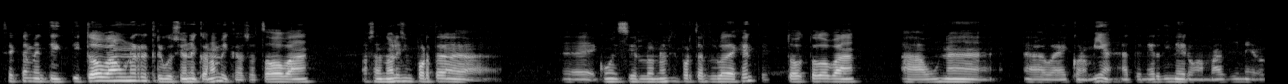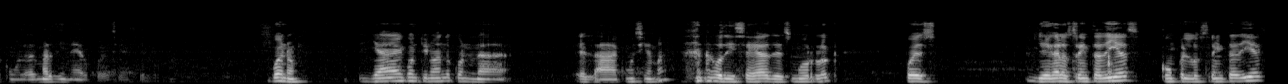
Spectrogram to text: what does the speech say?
Exactamente. Y, y todo va a una retribución económica. O sea, todo va. O sea, no les importa. Eh, ¿Cómo decirlo? No les importa el duro de gente. Todo, todo va a una a economía, a tener dinero, a más dinero, a acumular más dinero, por así decirlo. Bueno, ya continuando con la. la ¿Cómo se llama? Odisea de Smurlock. Pues llega a los 30 días, cumple los 30 días,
